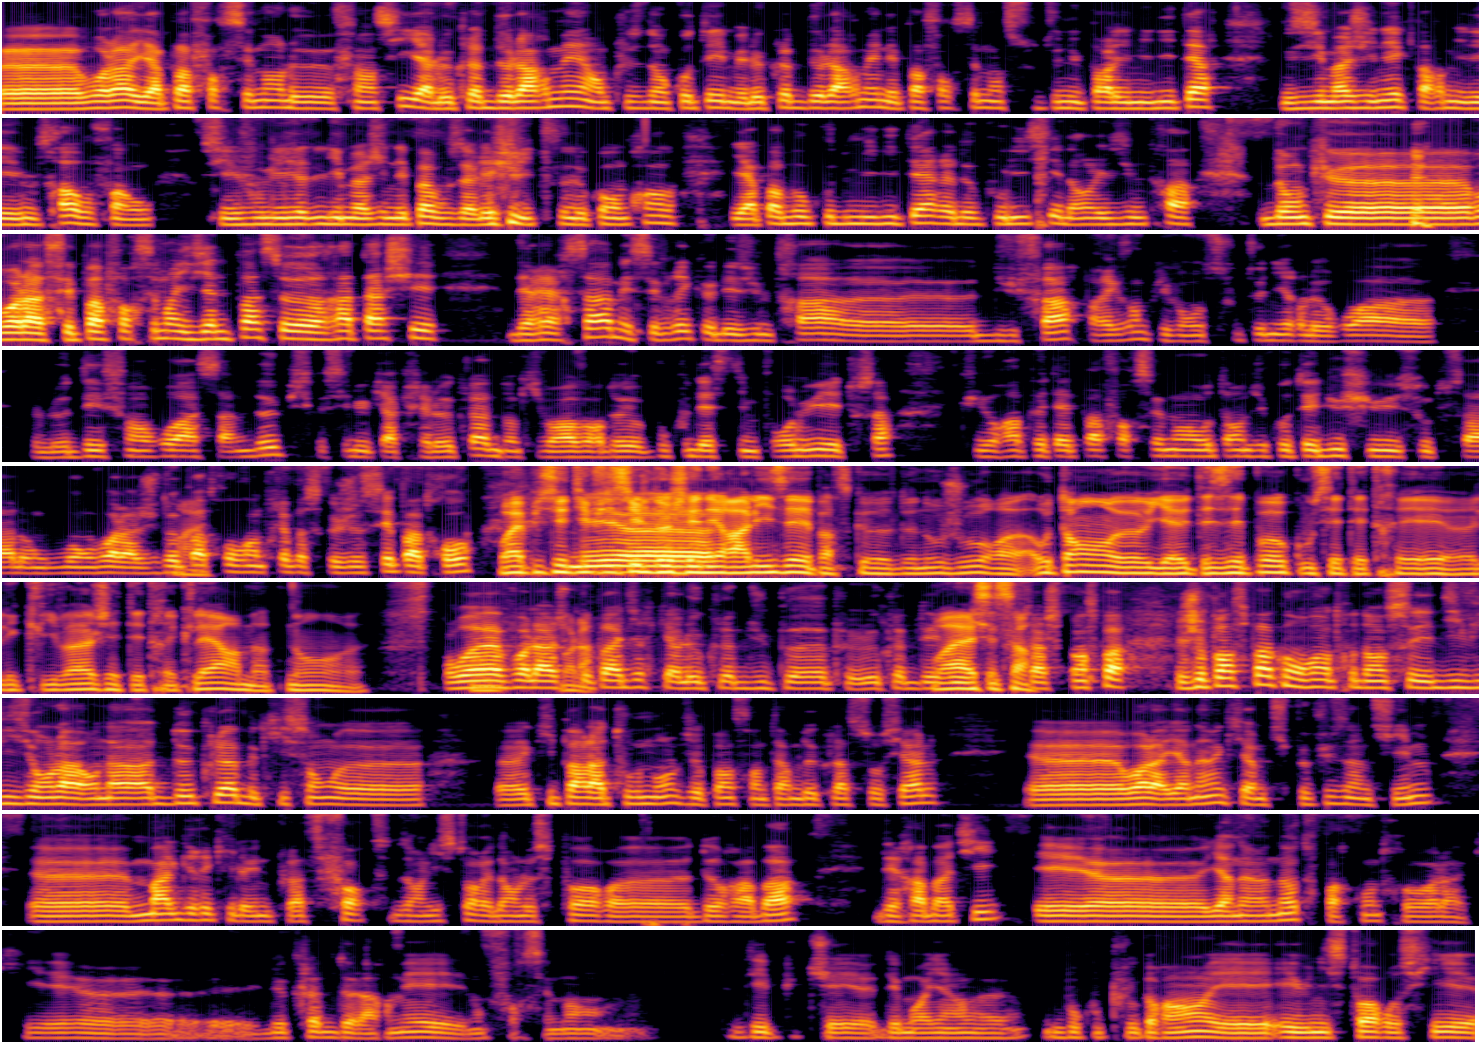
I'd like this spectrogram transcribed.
Euh, voilà, il n'y a pas forcément le. Enfin, si, il y a le club de l'armée en plus d'un côté, mais le club de l'armée n'est pas forcément soutenu par les militaires. Vous imaginez que parmi les ultras, enfin, si vous ne l'imaginez pas, vous allez vite le comprendre, il n'y a pas beaucoup de militaires et de policiers dans les ultras. Donc euh, voilà, c'est pas forcément. Ils viennent pas se rattacher derrière ça, mais c'est vrai que les ultras euh, du phare, par exemple, ils vont soutenir le roi le défunt roi Hassan II, puisque c'est lui qui a créé le club, donc ils vont avoir de, beaucoup d'estime pour lui et tout ça, qu'il n'y aura peut-être pas forcément autant du côté du FUS ou tout ça. Donc bon, voilà, je ne veux pas trop rentrer parce que je ne sais pas trop. Ouais, puis c'est difficile de euh, généraliser parce que de nos jours, euh, autant euh, il y a eu des époques où c'était très, les clivages étaient très clairs, maintenant. ouais, voilà, je ne peux pas dire qu'il y a le club du peuple, le club des. Ouais, c'est ça. Je pense pas. Je pense pas qu'on rentre dans ces divisions-là. On a deux clubs qui sont qui parlent à tout le monde, je pense, en termes de classe sociale. Euh, voilà, il y en a un qui est un petit peu plus intime, euh, malgré qu'il a une place forte dans l'histoire et dans le sport euh, de Rabat, des Rabati. Et il y en a un autre, par contre, voilà, qui est le club de l'armée, donc forcément des budgets, des moyens beaucoup plus grands et, une histoire aussi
